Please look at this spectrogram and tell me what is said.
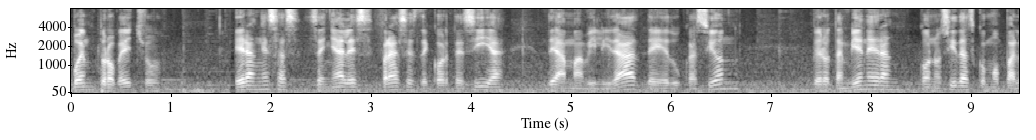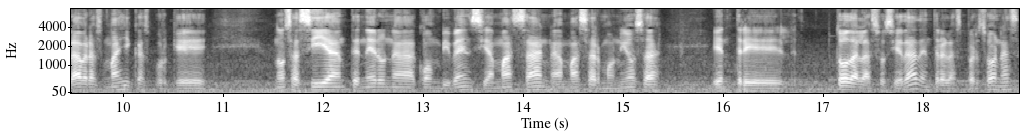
buen provecho. Eran esas señales, frases de cortesía de amabilidad, de educación, pero también eran conocidas como palabras mágicas porque nos hacían tener una convivencia más sana, más armoniosa entre toda la sociedad, entre las personas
